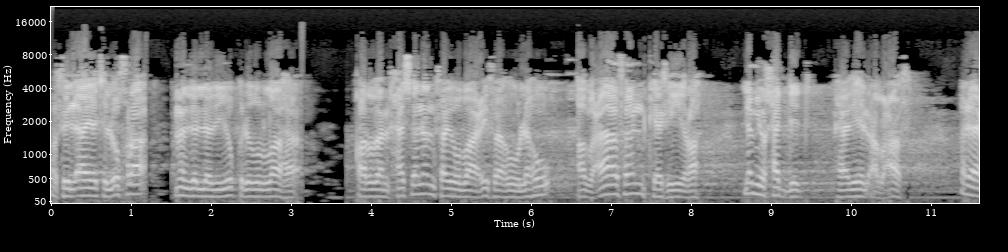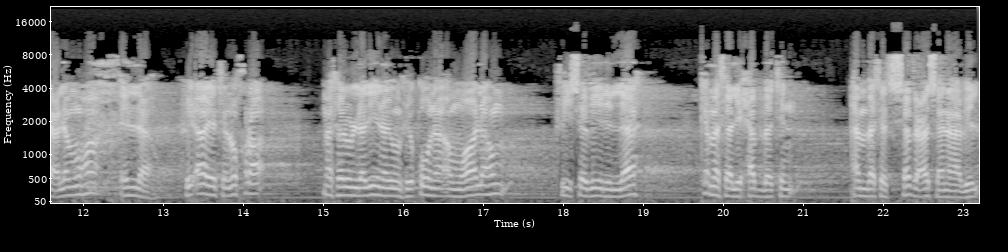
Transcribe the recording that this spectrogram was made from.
وفي الآية الأخرى من ذا الذي يقرض الله قرضا حسنا فيضاعفه له أضعافا كثيرة. لم يحدد هذه الأضعاف ولا يعلمها إلا هو. في آية أخرى مثل الذين ينفقون أموالهم في سبيل الله كمثل حبة أنبتت سبع سنابل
